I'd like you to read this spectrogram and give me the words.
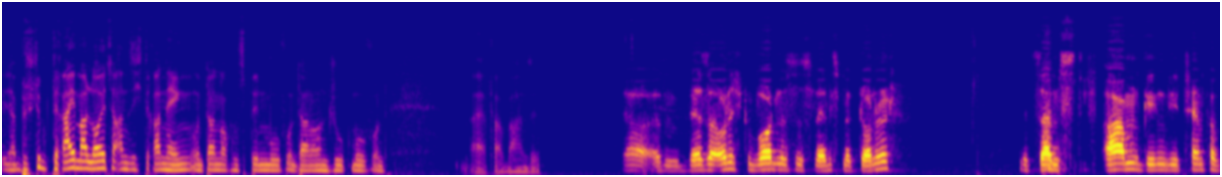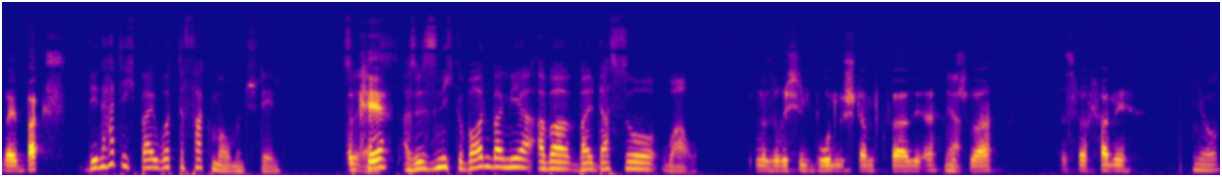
ja, bestimmt dreimal Leute an sich dranhängen und dann noch ein Spin-Move und dann noch ein Juke-Move und einfach Wahnsinn. Ja, ähm, wer es auch nicht geworden ist, ist Vance McDonald. Mit seinem Stiff Arm gegen die Tampa Bay Bucks. Den hatte ich bei What the Fuck Moment stehen. Zuerst. Okay. Also es ist nicht geworden bei mir, aber weil das so, wow. Immer so richtig in den Boden gestampft quasi. Äh? Ja. Das war, das war funny. Jo.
